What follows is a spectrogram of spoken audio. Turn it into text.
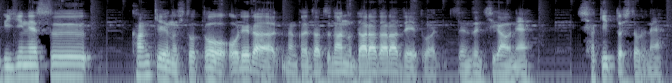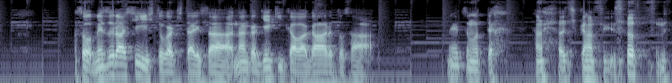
ビジネス関係の人と俺らなんか雑談のダラダラ勢とは全然違うね。シャキッとしとるね。そう、珍しい人が来たりさ、なんか激川があるとさ、目つむって話した時間過ぎそうですね。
